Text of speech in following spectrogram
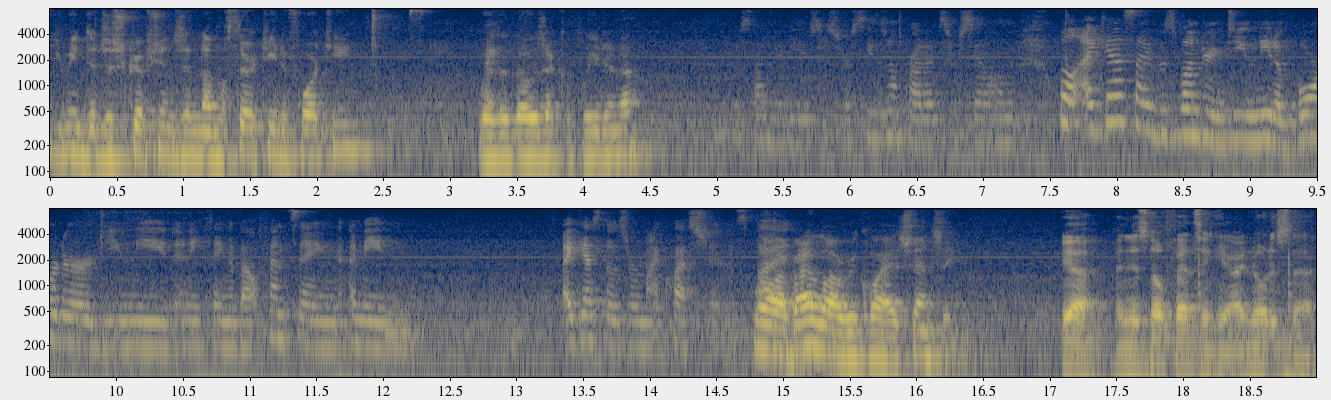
You mean the descriptions in number thirteen and fourteen, whether those are complete enough? Facade may be for seasonal products for sale only. Well, I guess I was wondering, do you need a border? Do you need anything about fencing? I mean, I guess those were my questions, Well, our but- bylaw requires fencing. Yeah, and there's no fencing here, I noticed that.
